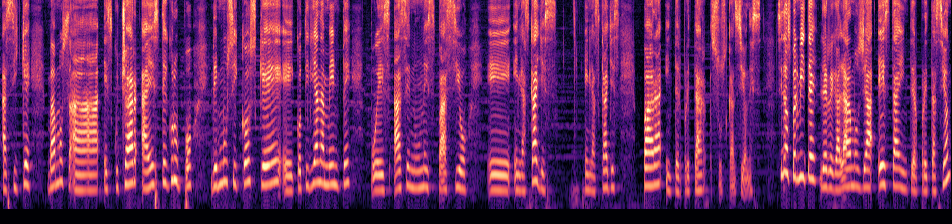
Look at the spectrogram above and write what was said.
Así que vamos a escuchar a este grupo de músicos que eh, cotidianamente pues hacen un espacio eh, en las calles, en las calles para interpretar sus canciones. Si nos permite, le regalamos ya esta interpretación,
